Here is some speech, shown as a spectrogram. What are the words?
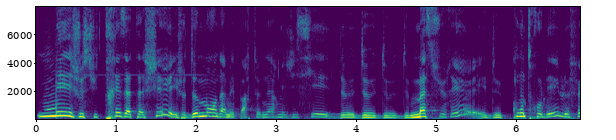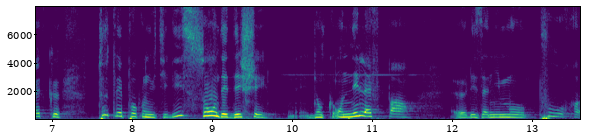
Mais je suis très attachée et je demande à mes partenaires magiciens de, de, m'assurer et de contrôler le fait que toutes les peaux qu'on utilise sont des déchets. Donc, on n'élève pas euh, les animaux pour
